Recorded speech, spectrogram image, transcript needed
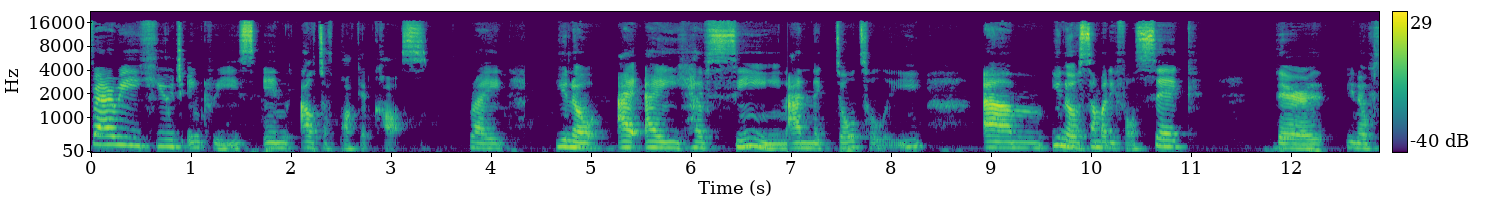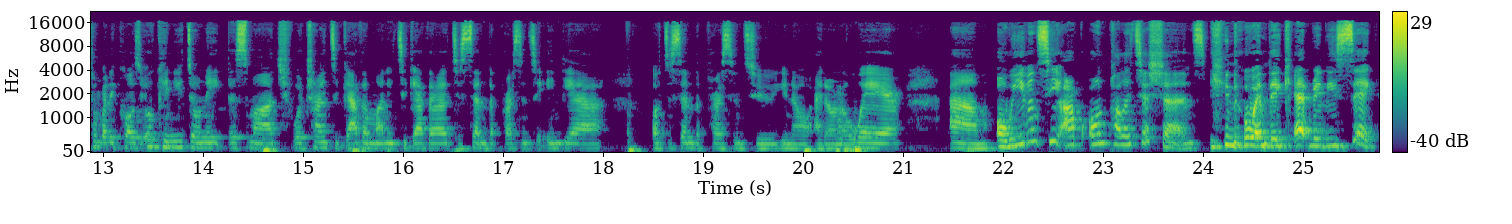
very huge increase in out of pocket costs right? You know i i have seen anecdotally um you know somebody falls sick they're you know somebody calls you oh can you donate this much? We're trying to gather money together to send the person to india or to send the person to you know i don't know where um, or we even see our own politicians, you know, when they get really sick,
